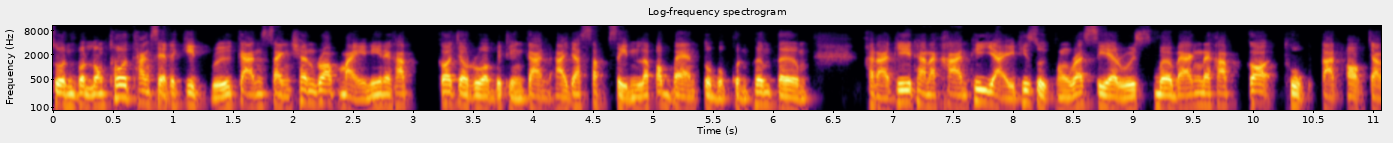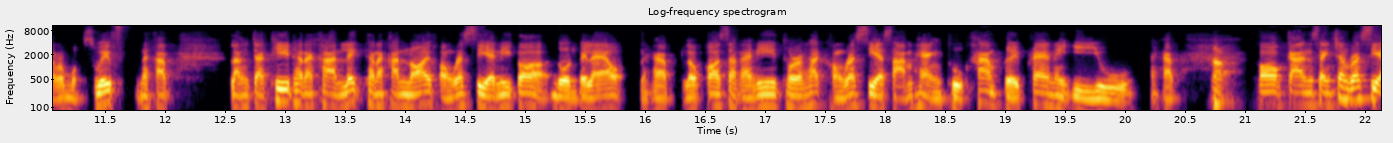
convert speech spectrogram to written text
ส่วนบทลงโทษทางเศรษฐกิจหรือการ sanction รอบใหม่นี้นะครับ ก็จะรวมไปถึงการอายัดทรัพย์สิน แล้วก็แบนตัวบุคคลเพิ่มเติม ขณะที่ธนาคารที่ใหญ่ที่สุดของรัสเซียหรือ Sberbank นะครับก็ถูกตัดออกจากระบบ SWIFT นะครับหลังจากที่ธนาคารเล็กธนาคารน้อยของรัสเซียนี่ก็โดนไปแล้วนะครับ แล้วก็สถานีโทรทัศน์ของรัสเซีย 3 แห่งถูกห้ามเผยแพร่ใน EU นะครับครับพอการ sanction รัสเซีย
